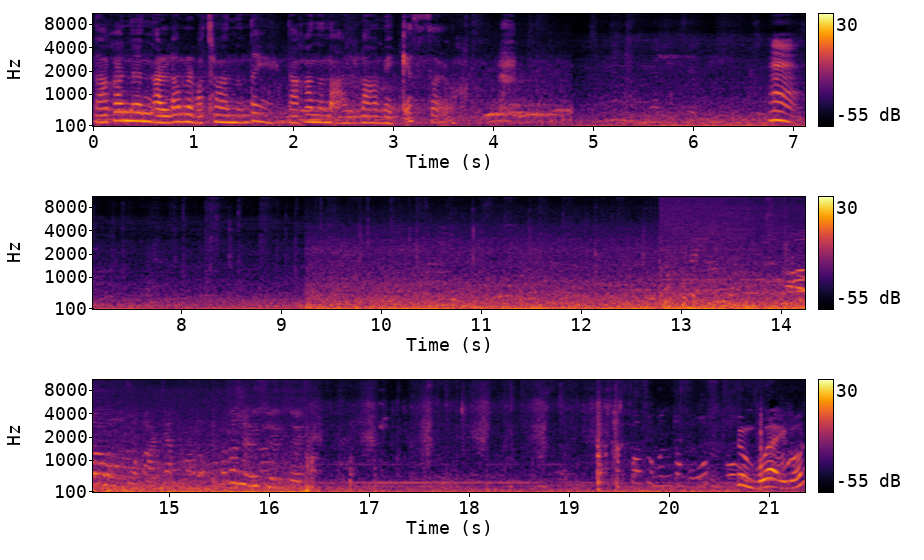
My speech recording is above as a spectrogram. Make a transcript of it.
나가는 알람을 맞춰놨는데 나가는 알람에 깼어요. 응 이건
